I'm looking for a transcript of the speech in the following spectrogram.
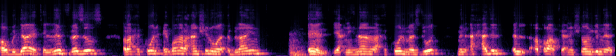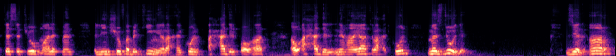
أو بداية ال lymph vessels راح يكون عبارة عن شنو؟ blind end يعني هنا راح يكون مسدود من أحد الأطراف. يعني شلون قلنا ال test tube مالت من اللي نشوفه بالكيمياء راح يكون أحد الفوهات أو أحد النهايات راح تكون مسدودة. زين are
